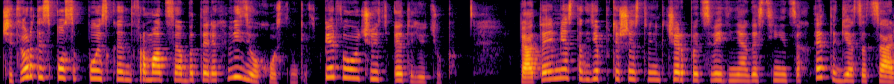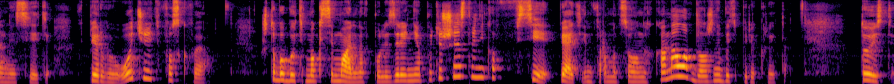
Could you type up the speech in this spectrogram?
Четвертый способ поиска информации об отелях – видеохостинги. В первую очередь это YouTube. Пятое место, где путешественник черпает сведения о гостиницах – это геосоциальные сети, в первую очередь Foursquare. Чтобы быть максимально в поле зрения путешественников, все пять информационных каналов должны быть перекрыты. То есть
